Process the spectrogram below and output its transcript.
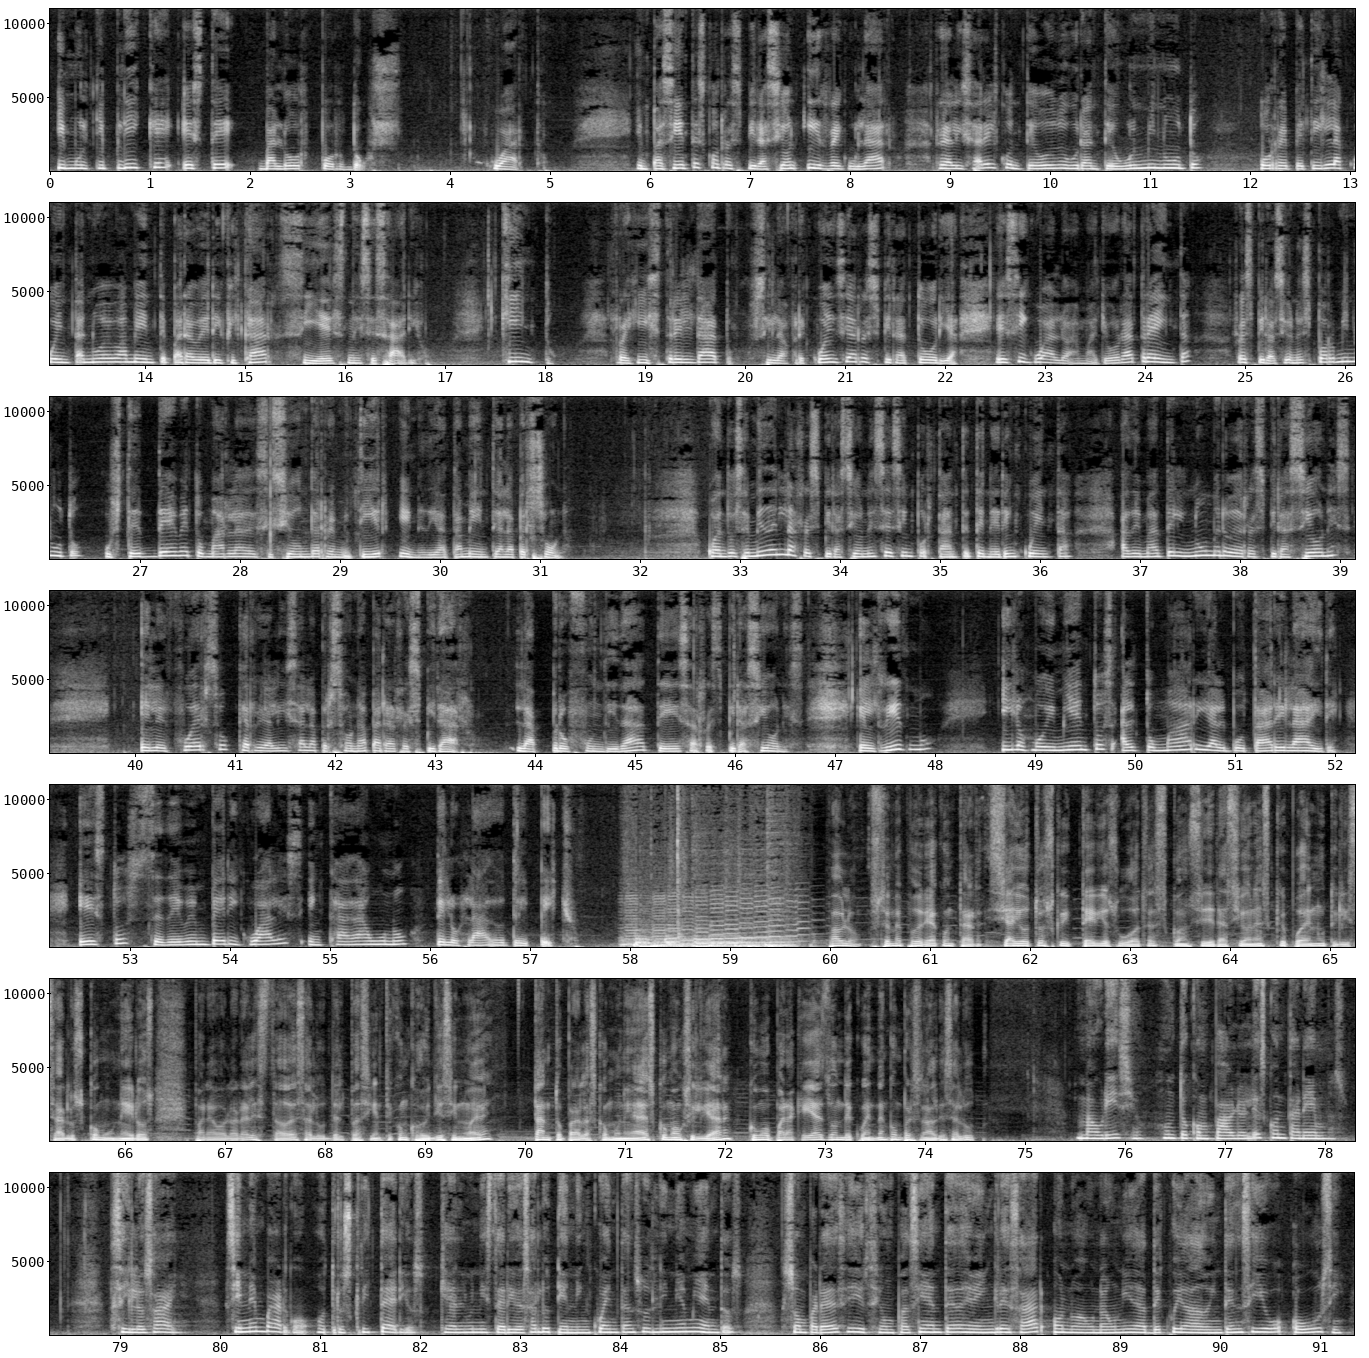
y multiplique este valor por 2. Cuarto, en pacientes con respiración irregular, realizar el conteo durante un minuto o repetir la cuenta nuevamente para verificar si es necesario. Quinto, registre el dato. Si la frecuencia respiratoria es igual a mayor a 30 respiraciones por minuto, usted debe tomar la decisión de remitir inmediatamente a la persona. Cuando se miden las respiraciones es importante tener en cuenta, además del número de respiraciones, el esfuerzo que realiza la persona para respirar, la profundidad de esas respiraciones, el ritmo y los movimientos al tomar y al botar el aire. Estos se deben ver iguales en cada uno de los lados del pecho. Pablo, ¿usted me podría contar si hay otros criterios u otras consideraciones que pueden utilizar los comuneros para evaluar el estado de salud del paciente con COVID-19? Tanto para las comunidades como auxiliar, como para aquellas donde cuentan con personal de salud. Mauricio, junto con Pablo les contaremos. Si los hay, Sin embargo, otros criterios que el Ministerio de Salud tiene en cuenta en sus lineamientos son para decidir si un paciente debe ingresar o no a una unidad de cuidado intensivo o UCI,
